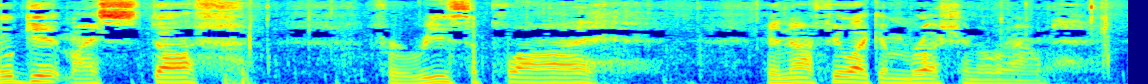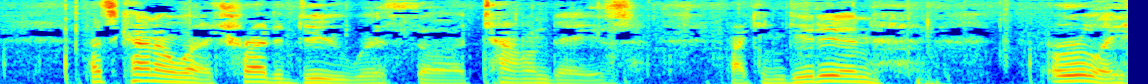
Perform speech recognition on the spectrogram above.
go get my stuff for resupply and not feel like I'm rushing around. That's kind of what I try to do with uh, town days. If I can get in early,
